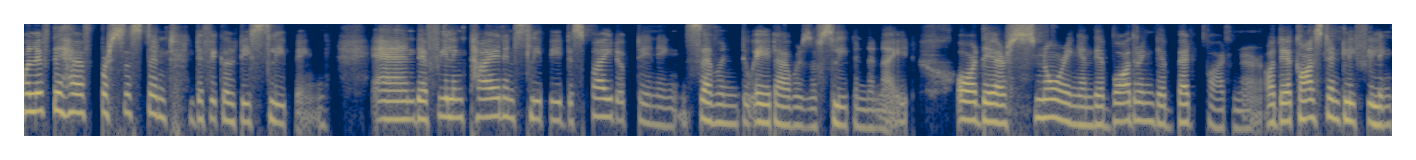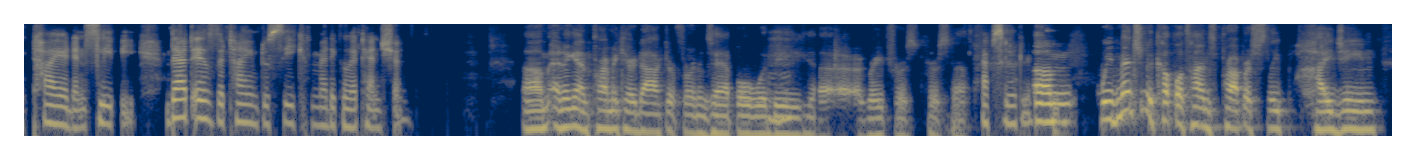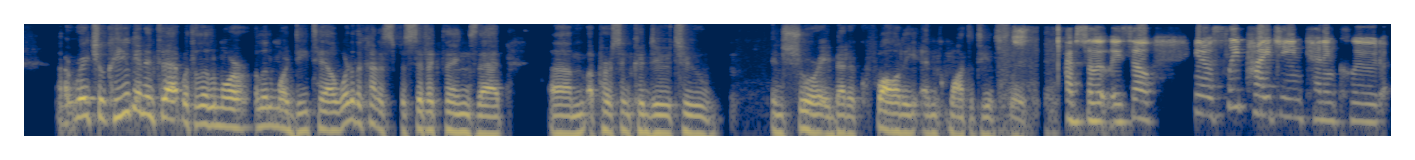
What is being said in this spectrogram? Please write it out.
Well, if they have persistent difficulty sleeping and they're feeling tired and sleepy despite obtaining seven to eight hours of sleep in the night, or they're snoring and they're bothering their bed partner, or they're constantly feeling tired and sleepy, that is the time to seek medical attention. Um, and again, primary care doctor, for an example, would mm-hmm. be uh, a great first first step. Absolutely. Um, we've mentioned a couple of times proper sleep hygiene. Uh, Rachel, can you get into that with a little more a little more detail? What are the kind of specific things that um, a person could do to ensure a better quality and quantity of sleep? Absolutely. So, you know, sleep hygiene can include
